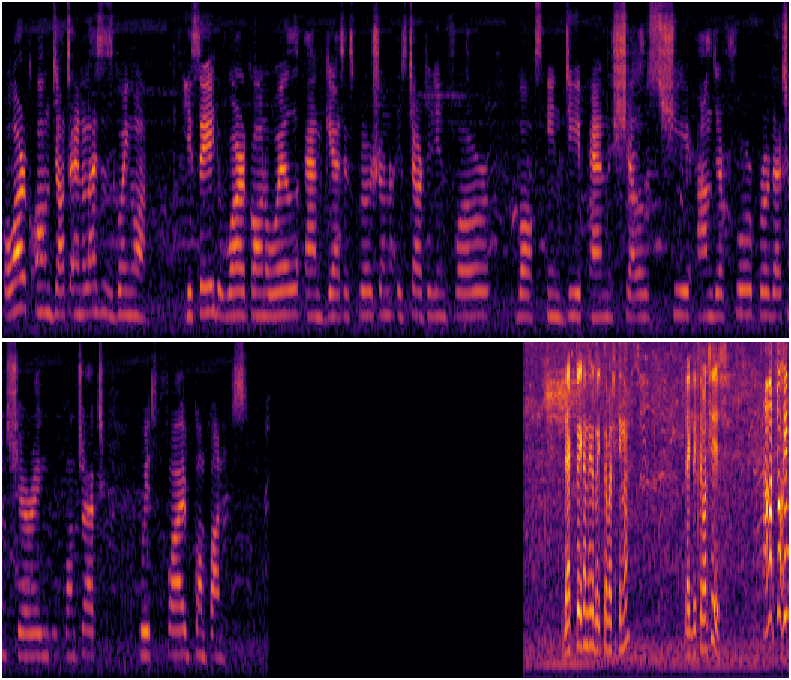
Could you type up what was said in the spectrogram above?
work on data analysis is going on. He said work on oil and gas exploration is started in four blocks in deep and shallow sea under four production sharing contract with five companies. দেখ তো এখান থেকে দেখতে পাচ্ছিস কিনা দেখ দেখতে পাচ্ছিস আমার চোখে খারাপ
